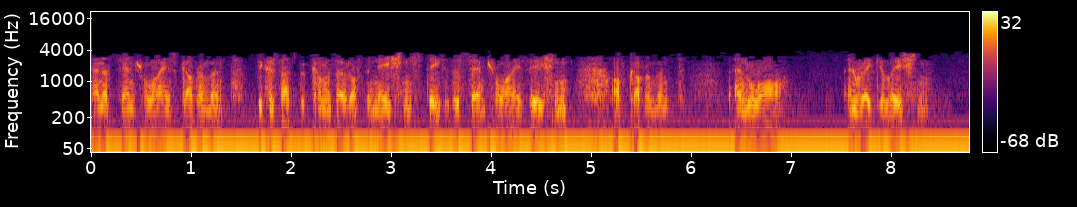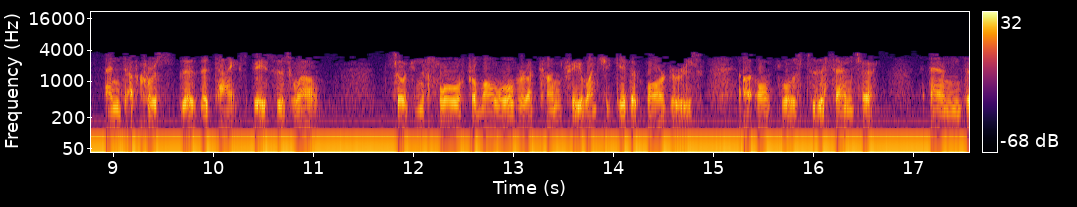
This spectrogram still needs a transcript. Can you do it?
and a centralized government, because that's what comes out of the nation state is a centralization of government and law and regulation, and of course the, the tax base as well. So it can flow from all over a country once you give it borders. Uh, all flows to the center, and uh,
